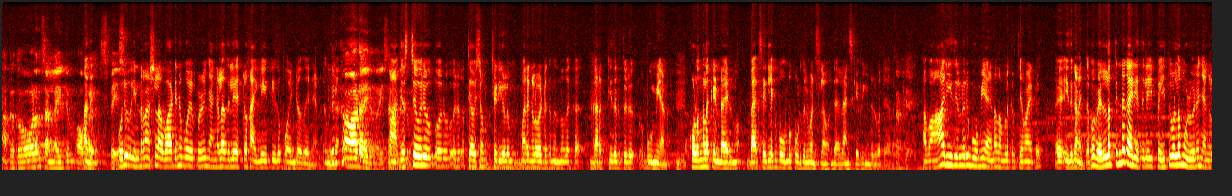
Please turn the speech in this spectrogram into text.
അത്രത്തോളം സൺലൈറ്റും ഓപ്പൺ സ്പേസ് ഒരു ഇന്റർനാഷണൽ അവാർഡിന് പോയപ്പോഴും ഞങ്ങൾ അതിൽ ഏറ്റവും ഹൈലൈറ്റ് ചെയ്ത പോയിന്റ് അത് തന്നെയാണ്. ആ ജസ്റ്റ് ഒരു ഒരു ഒരു അത്യാവശ്യം ചെടികളും മരങ്ങളുമായിട്ടൊക്കെ നിന്നതൊക്കെ കറക്റ്റ് ചെയ്തെടുത്തൊരു ഭൂമിയാണ്. കുളങ്ങളൊക്കെ ഉണ്ടായിരുന്നു. ബാക്ക് സൈഡിലേക്ക് പോകുമ്പോൾ കൂടുതൽ മനസ്സിലാവും. എന്റെ ലാൻഡ്സ്കേപ്പിങ്ങിന്റെ ഒരു പ്രത്യേകത. അപ്പോൾ ആ രീതിയിലുള്ള ഒരു ഭൂമിയാണ് നമ്മൾ കൃത്യമായിട്ട് ഇത് കണക്ട് അപ്പോൾ വെള്ളത്തിന്റെ കാര്യത്തിൽ ഈ പെയ്ത്ത് വെള്ളം മുഴുവനും ഞങ്ങൾ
